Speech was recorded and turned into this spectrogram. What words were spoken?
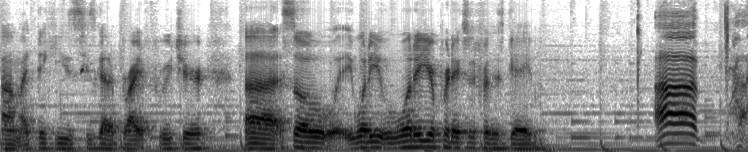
Um, I think he's he's got a bright future. Uh, so, what do you what are your predictions for this game? Uh,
